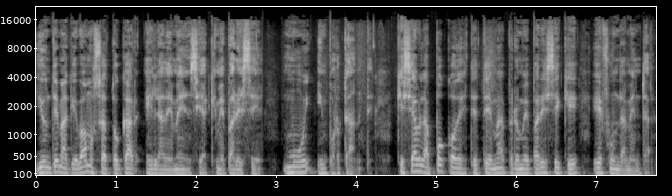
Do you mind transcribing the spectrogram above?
Y un tema que vamos a tocar es la demencia, que me parece muy importante. Que se habla poco de este tema, pero me parece que es fundamental.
